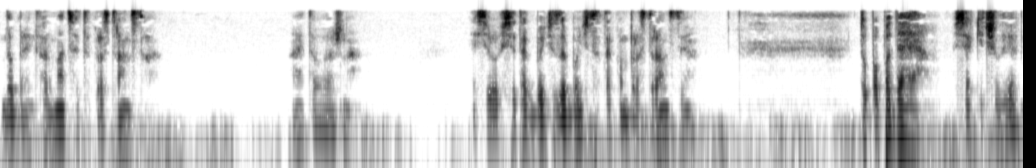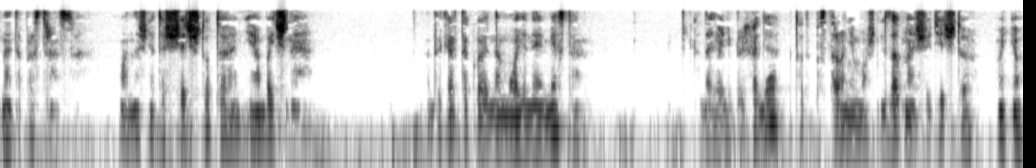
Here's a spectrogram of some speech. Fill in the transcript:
Добрая информация – это пространство. А это важно. Если вы все так будете заботиться о таком пространстве, то попадая всякий человек на это пространство, он начнет ощущать что-то необычное. Это как такое намоленное место, когда люди, приходя, кто-то посторонний может внезапно ощутить, что у него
